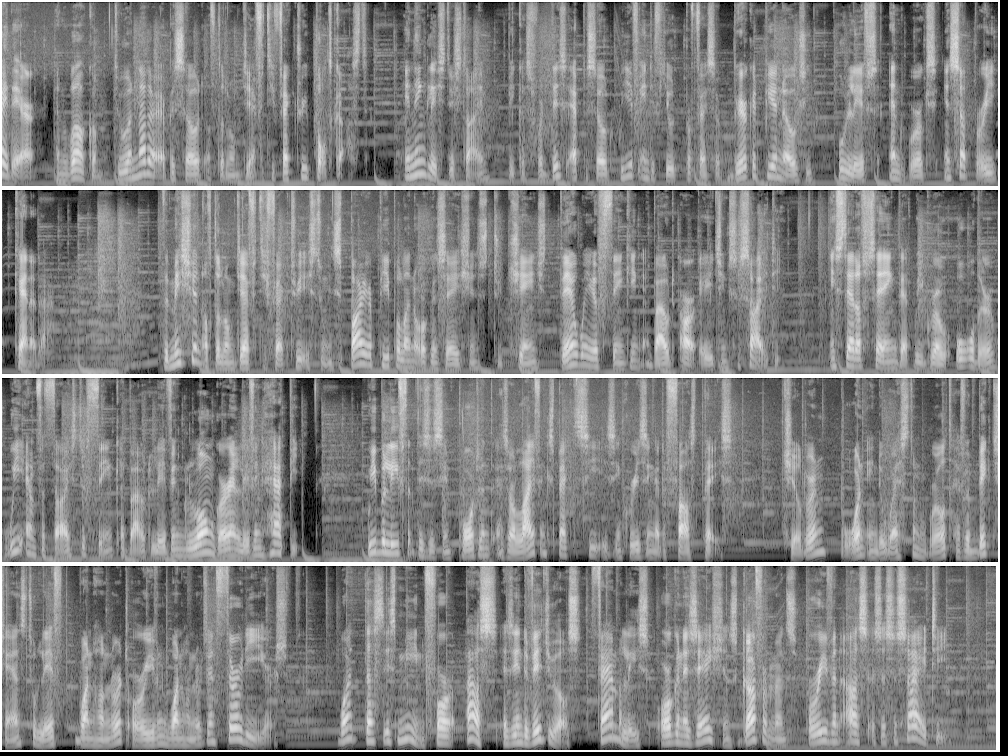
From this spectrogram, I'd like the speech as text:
Hi there, and welcome to another episode of the Longevity Factory podcast. In English this time, because for this episode we have interviewed Professor Birgit Pianosi, who lives and works in Sudbury, Canada. The mission of the Longevity Factory is to inspire people and organizations to change their way of thinking about our aging society. Instead of saying that we grow older, we emphasize to think about living longer and living happy. We believe that this is important as our life expectancy is increasing at a fast pace, Children born in the Western world have a big chance to live 100 or even 130 years. What does this mean for us as individuals, families, organizations, governments, or even us as a society?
